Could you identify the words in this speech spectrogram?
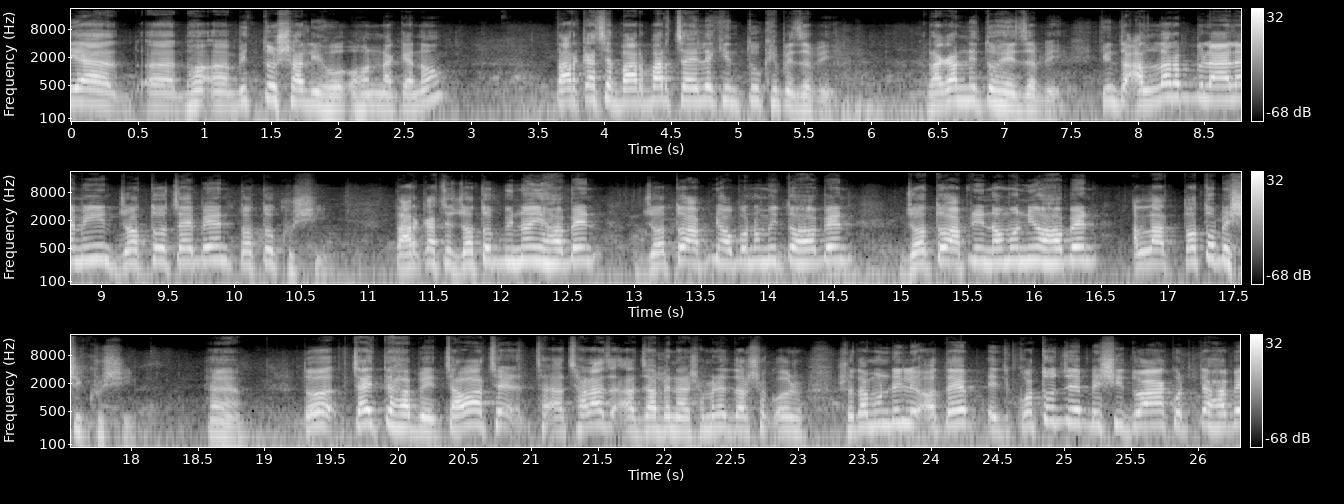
ইয়া বিত্তশালী হন না কেন, তার কাছে বারবার চাইলে কিন্তু খেপে যাবে, রাগান্বিত হয়ে যাবে। কিন্তু আল্লাহ রব্বুল আলমিন যত চাইবেন, তত খুশি। তার কাছে যত বিনয়ী হবেন, যত আপনি অবনমিত হবেন, যত আপনি নমনীয় হবেন, আল্লাহ তত বেশি খুশি। হ্যাঁ। তো চাইতে হবে, চাওয়া ছাড়া যাবে না। সামনে দর্শক ও শ্রোতামণ্ডলী অতএব কত যে বেশি দোয়া করতে হবে,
